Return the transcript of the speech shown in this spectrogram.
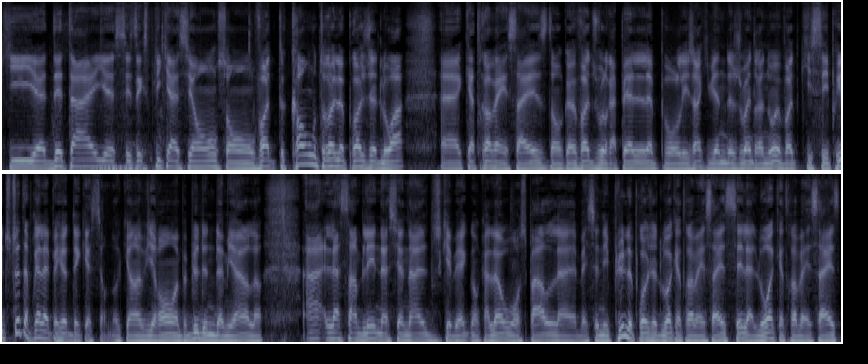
qui euh, détaille ses explications, son vote contre le projet de loi 96. Euh, Donc un vote, je vous le rappelle, pour les gens qui viennent de joindre nous, un vote qui s'est pris tout de suite après la période des questions. Donc il y a environ un peu plus d'une demi-heure là à l'Assemblée nationale du Québec. Donc à l'heure où on se parle, euh, ben, ce n'est plus le projet de loi 96, c'est la loi 96.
